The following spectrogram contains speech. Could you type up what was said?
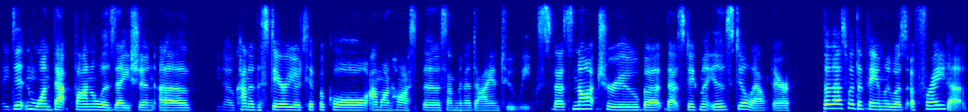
they didn't want that finalization of you know, kind of the stereotypical I'm on hospice, I'm going to die in two weeks. That's not true, but that stigma is still out there. So that's what the family was afraid of.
